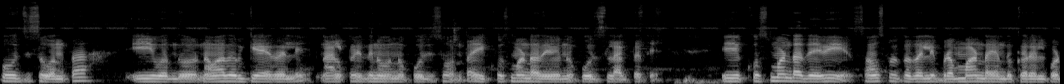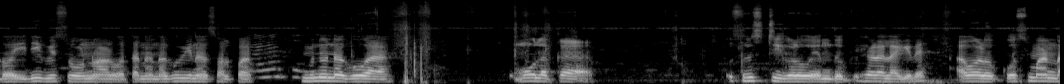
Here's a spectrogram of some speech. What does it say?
ಪೂಜಿಸುವಂಥ ಈ ಒಂದು ನವದುರ್ಗೆಯಲ್ಲಿ ನಾಲ್ಕನೇ ದಿನವನ್ನು ಪೂಜಿಸುವಂಥ ಈ ಕುಸ್ಮಾಂಡ ದೇವಿಯನ್ನು ಪೂಜಿಸಲಾಗ್ತದೆ. ಈ ಕುಸ್ಮಾಂಡ ದೇವಿ ಸಂಸ್ಕೃತದಲ್ಲಿ ಬ್ರಹ್ಮಾಂಡ ಎಂದು ಕರೆಯಲ್ಪಡುವ ಇಡೀ ವಿಶ್ವವನ್ನು ಆಳುವ ತನ್ನ ನಗುವಿನ ಸ್ವಲ್ಪ ಮಿನು ನಗುವ ಮೂಲಕ ಸೃಷ್ಟಿಗಳು ಎಂದು ಹೇಳಲಾಗಿದೆ. ಅವಳು ಕುಸ್ಮಾಂಡ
